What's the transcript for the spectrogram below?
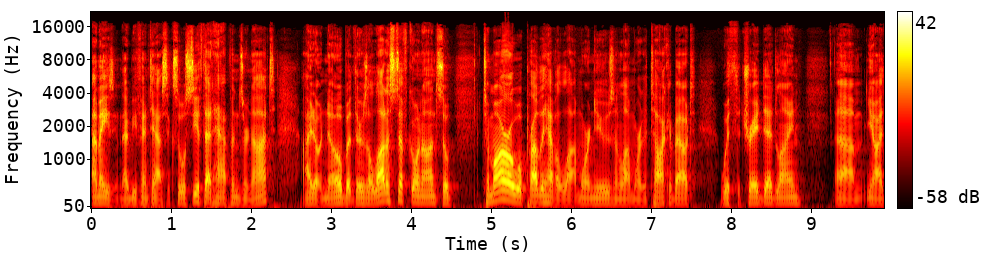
amazing. That'd be fantastic. So we'll see if that happens or not. I don't know, but there's a lot of stuff going on. So tomorrow we'll probably have a lot more news and a lot more to talk about with the trade deadline. Um, you know, I,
